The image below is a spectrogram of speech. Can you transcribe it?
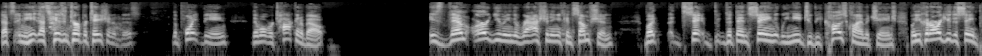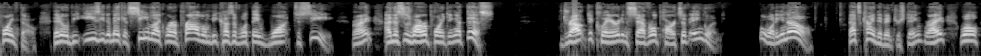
That's I mean that's his interpretation of this. The point being that what we're talking about is them arguing the rationing and consumption, but say, but then saying that we need to because climate change. But you could argue the same point though, that it would be easy to make it seem like we're in a problem because of what they want to see, right? And this is why we're pointing at this. Drought declared in several parts of England. Well, what do you know? That's kind of interesting, right? Well,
